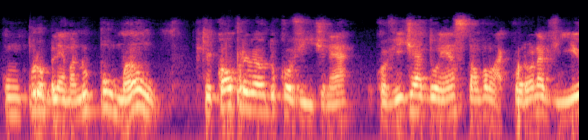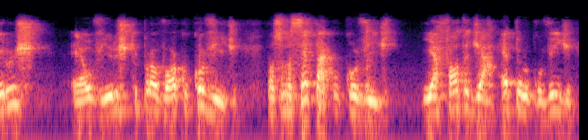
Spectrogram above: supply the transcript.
com um problema no pulmão, porque qual o problema do Covid, né? O Covid é a doença, então vamos lá, coronavírus é o vírus que provoca o Covid. Então, se você está com o Covid e a falta de ar é pelo Covid,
